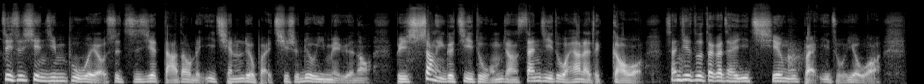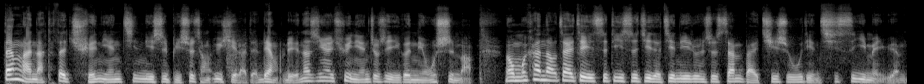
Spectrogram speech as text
这次现金部位哦是直接达到了一千六百七十六亿美元哦，比上一个季度我们讲三季度还要来得高哦，三季度大概在一千五百亿左右啊。当然呢，它的全年净利是比市场预期来的亮丽，那是因为去年就是一个牛市嘛。那我们看到在这一次第四季的净利润是三百七十五点七四亿美元。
